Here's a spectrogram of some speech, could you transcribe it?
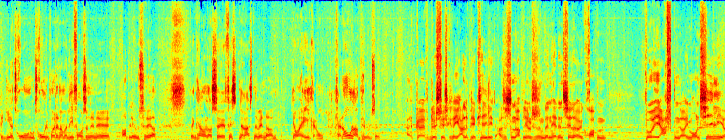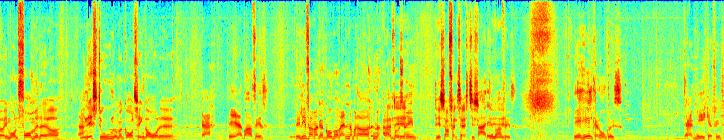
Det giver troen utroligt på det, når man lige får sådan en øh, oplevelse der. Den kan holde os øh, fiskende resten af vinteren. Det var helt kanon. Kanon oplevelse. Det gør, at lystfiskeri aldrig bliver kedeligt. Altså sådan en oplevelse som den her, den sætter jo i kroppen både i aften og i morgen tidlig og i morgen formiddag og ja. i næste uge, når man går og tænker over det. Ja, det er bare fedt. Det er lige før man kan gå på vand, når man har, når man Ja, har fået sådan en. Det, det er så fantastisk. Nej, det er bare fedt. Det er helt kanon, Chris. Det er mega fedt.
